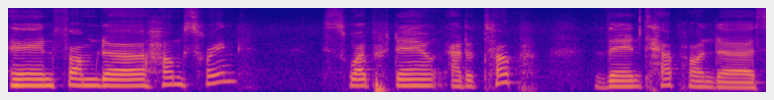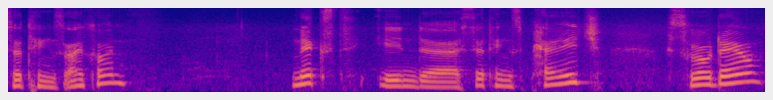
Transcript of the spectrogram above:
And from the home screen, swipe down at the top, then tap on the settings icon. Next, in the settings page, scroll down,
